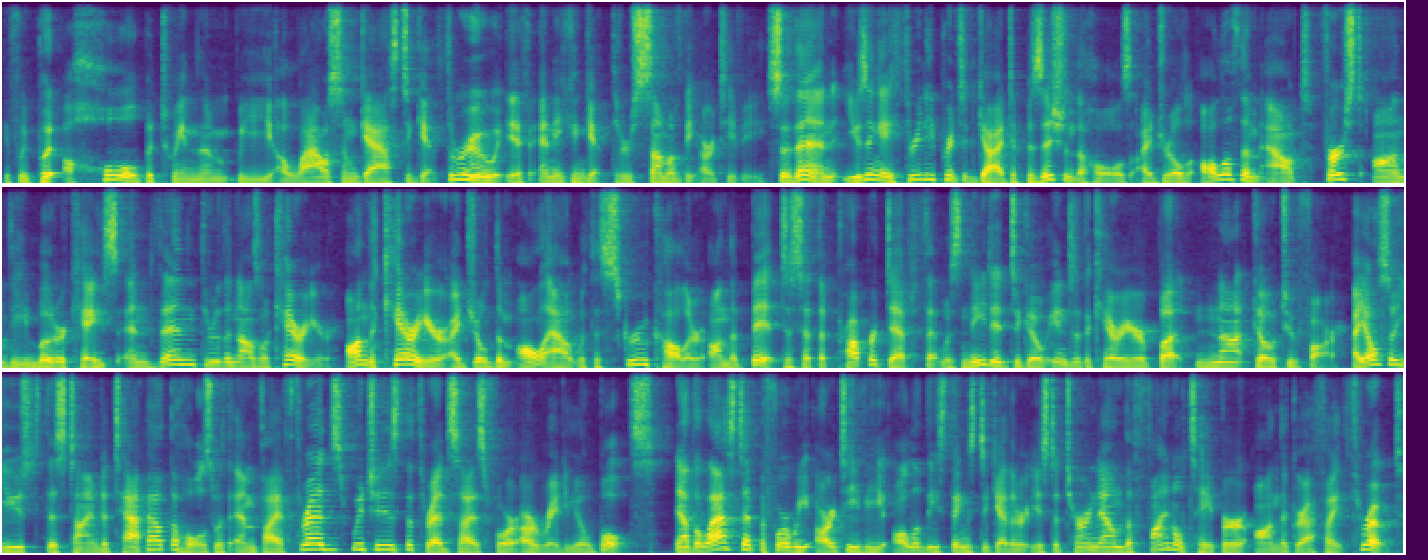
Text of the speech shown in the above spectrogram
if we put a hole between them, we allow some gas to get through if any can get through some of the RTV. So then, using a 3D printed guide to position the holes, I drilled all of them out, first on the motor case and then through the nozzle carrier. On the carrier, I drilled them all out with a screw collar on the bit to set the proper depth that was needed needed to go into the carrier, but not go too far. I also used this time to tap out the holes with M5 threads, which is the thread size for our radial bolts. Now the last step before we RTV all of these things together is to turn down the final taper on the graphite throat.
